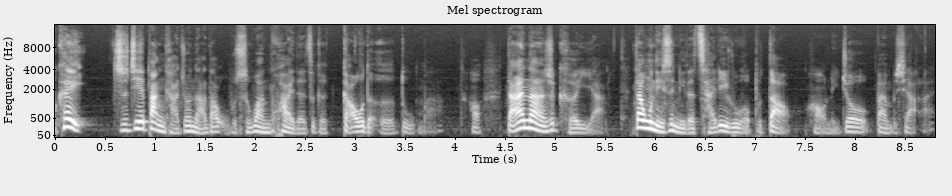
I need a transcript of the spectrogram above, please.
可以直接办卡就拿到五十万块的这个高的额度吗？好，答案当然是可以啊，但问题是你的财力如果不到，好，你就办不下来。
